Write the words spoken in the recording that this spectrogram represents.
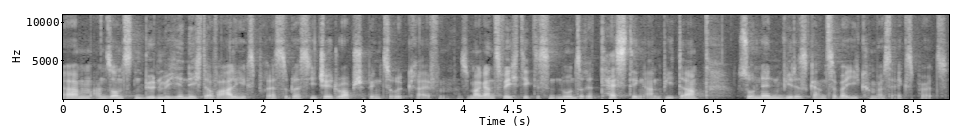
ähm, ansonsten würden wir hier nicht auf AliExpress oder CJ Dropshipping zurückgreifen. Das ist mal ganz wichtig, das sind nur unsere Testing-Anbieter. So nennen wir das Ganze bei E-Commerce Experts.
